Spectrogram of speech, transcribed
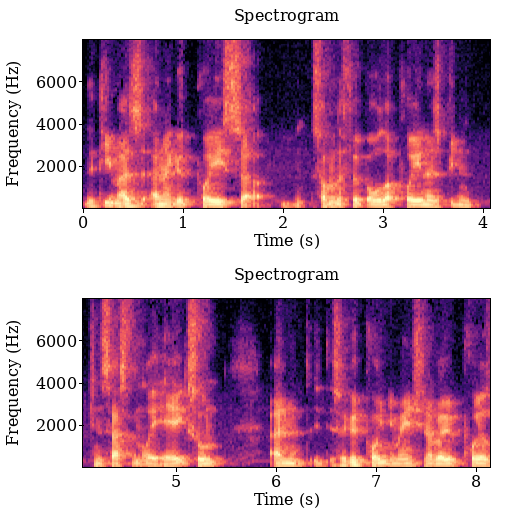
the team is in a good place. Uh, some of the football they're playing has been consistently excellent, and it's a good point you mentioned about players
